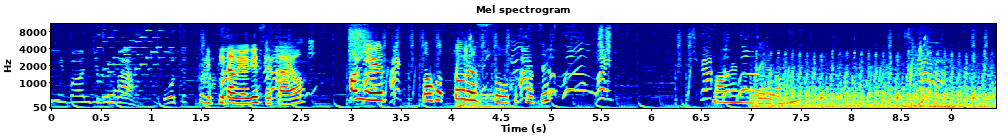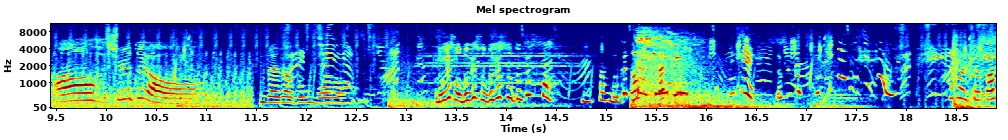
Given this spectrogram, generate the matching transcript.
이 먼지 좀봐 옷도 다 우리 비답 여기 있을까요? 아니, 얘, 나 헛돌했어. 어떡하지? 망했는데, 이러면. 아 쉴드야. 근데 나 너무 멀어. 녹였어, 녹였어, 녹였어, 녹였어. 진짜, 진짜? 제발, 제발.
